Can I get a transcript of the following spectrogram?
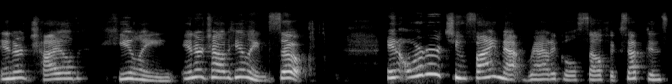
inner child healing. Inner child healing. So, in order to find that radical self acceptance,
